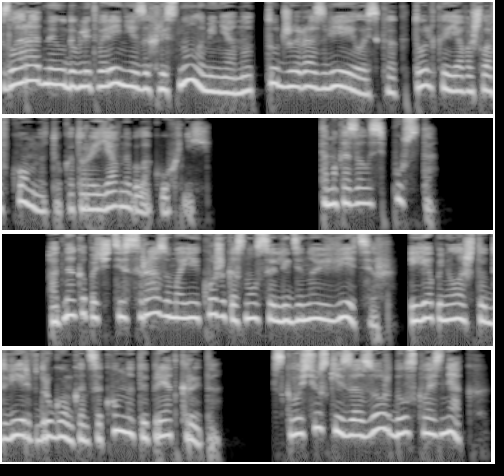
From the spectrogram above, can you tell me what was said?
Злорадное удовлетворение захлестнуло меня, но тут же развеялось, как только я вошла в комнату, которая явно была кухней. Там оказалось пусто. Однако почти сразу моей кожи коснулся ледяной ветер, и я поняла, что дверь в другом конце комнаты приоткрыта. Сквозь узкий зазор дул сквозняк.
